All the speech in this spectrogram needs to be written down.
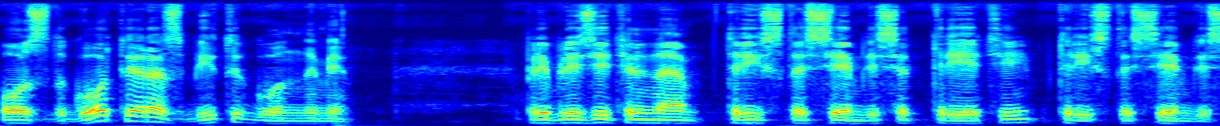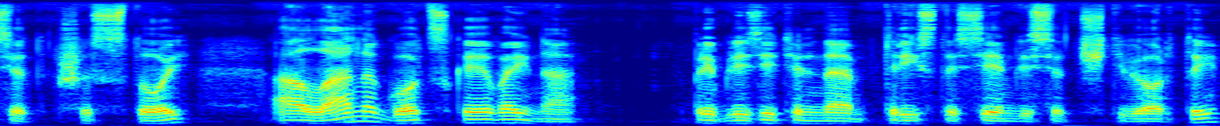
Остготы разбиты гуннами. Приблизительно 373-376 Алано-Готская война. Приблизительно 374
